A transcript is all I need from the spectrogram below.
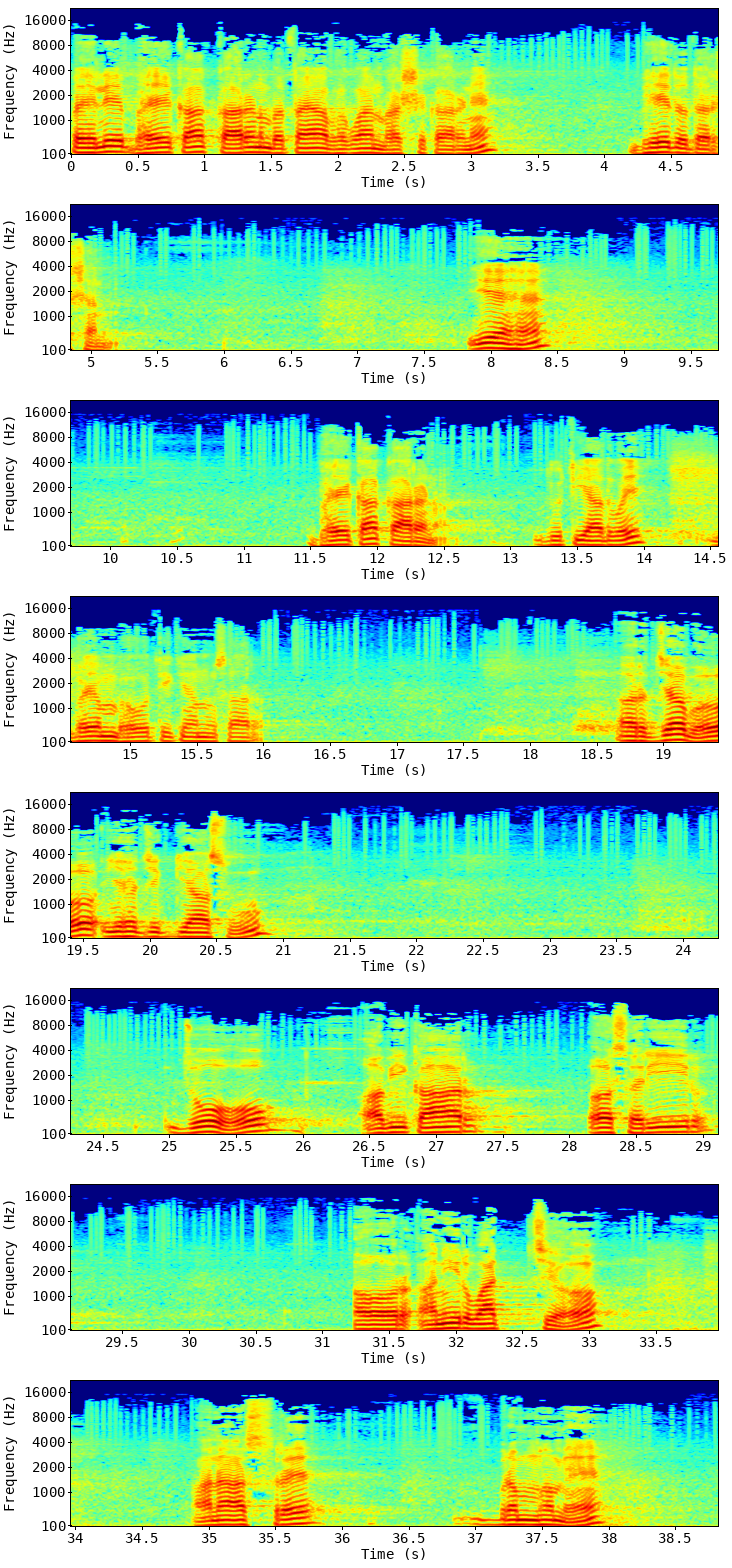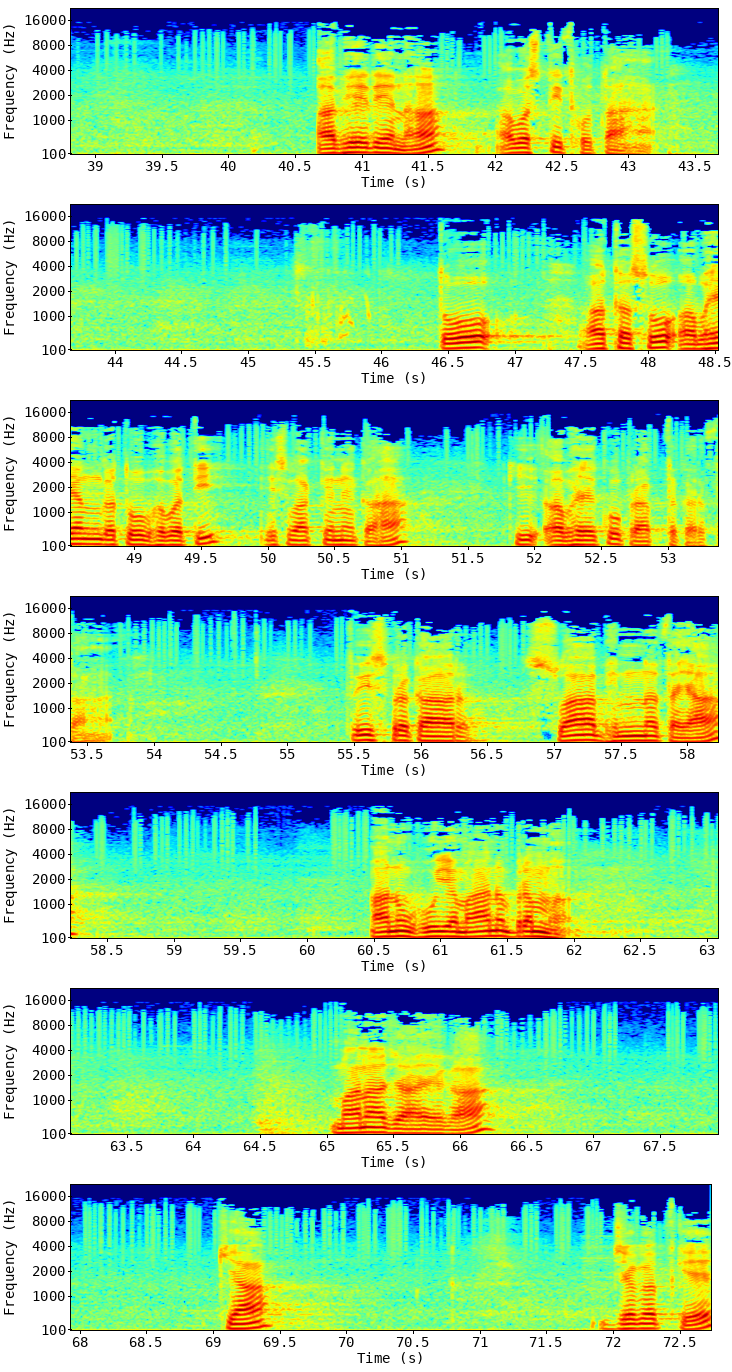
पहले भय का कारण बताया भगवान भाष्यकार ने, भेद दर्शन। ये है भय का कारण। द्वितीयाद्वय भयम भवती के अनुसार। और जब यह जिज्ञासु, जो अविकार, अशरीर और अनिर्वाच्य, अनाश्रय ब्रह्म में अभेदेन अवस्थित होता है। तो अथसो अभयंगतो भवती, इस वाक्य ने कहा कि अभय को प्राप्त करता है। तो इस प्रकार स्वाभिन्नतया अनुभूयमान ब्रह्म माना जाएगा क्या जगत के,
